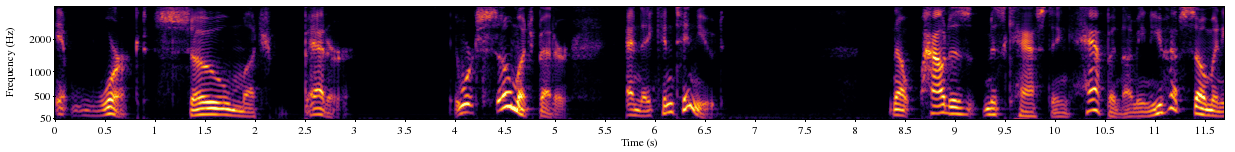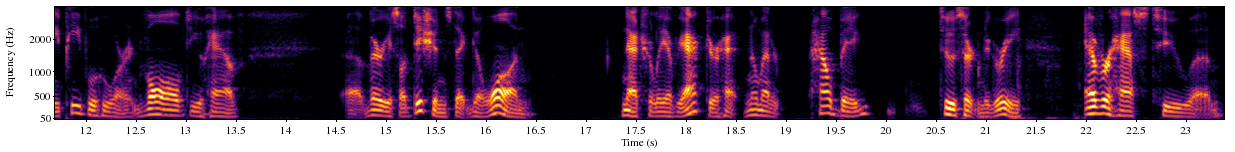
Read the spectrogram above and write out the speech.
it worked so much better. It worked so much better, and they continued. Now, how does miscasting happen? I mean, you have so many people who are involved, you have uh, various auditions that go on. Naturally, every actor, ha- no matter how big, to a certain degree, ever has to um,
